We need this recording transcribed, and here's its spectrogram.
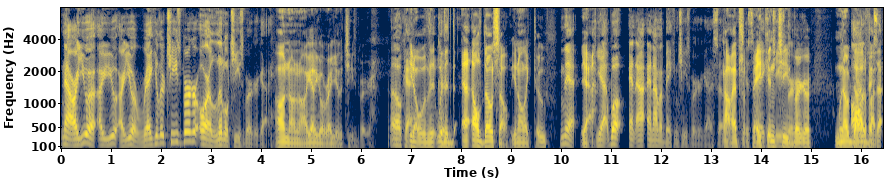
Now, are you a are you are you a regular cheeseburger or a little cheeseburger guy? Oh, no, no. I got to go regular cheeseburger. Okay, You know, with it, with a El Doso, you know, like two. Yeah, Yeah. yeah. Well, and I, and I'm a bacon cheeseburger guy. So Oh, absolutely. a Bacon, cheeseburger. with No doubt about it.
